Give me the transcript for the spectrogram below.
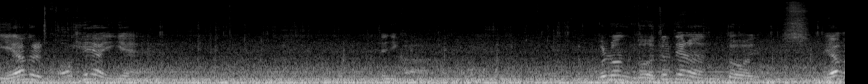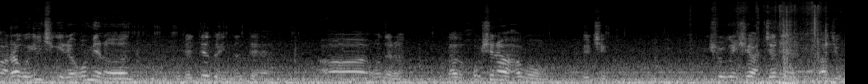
이 예약을 꼭 해야 이게 되니까. 물론 뭐 어떨 때는 또 예약 안 하고 일찍 이래 오면은 될 때도 있는데 아 오늘은 나도 혹시나 하고 일찍 출근 시간 전에 가지고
